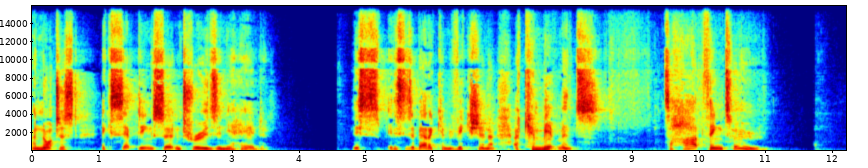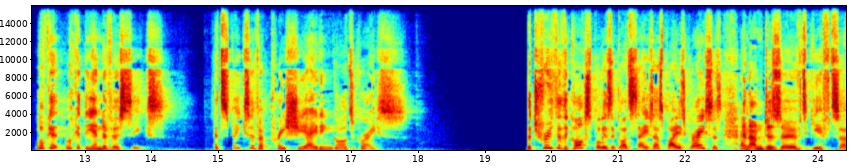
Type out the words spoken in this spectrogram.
And not just accepting certain truths in your head. This, this is about a conviction, a, a commitment. It's a heart thing too. Look at, look at the end of verse 6. It speaks of appreciating God's grace. The truth of the gospel is that God saves us by his grace as an undeserved gift. So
